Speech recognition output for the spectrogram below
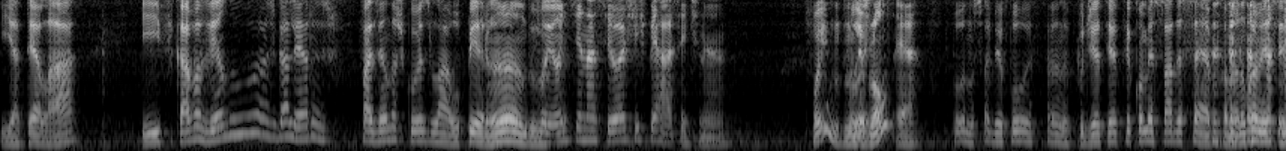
ia até lá e ficava vendo as galeras fazendo as coisas lá, operando. Foi onde nasceu a XP Asset, né? Foi? No Foi. Leblon? É. Pô, não sabia, pô, caramba, podia até ter começado essa época, mas não comecei.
